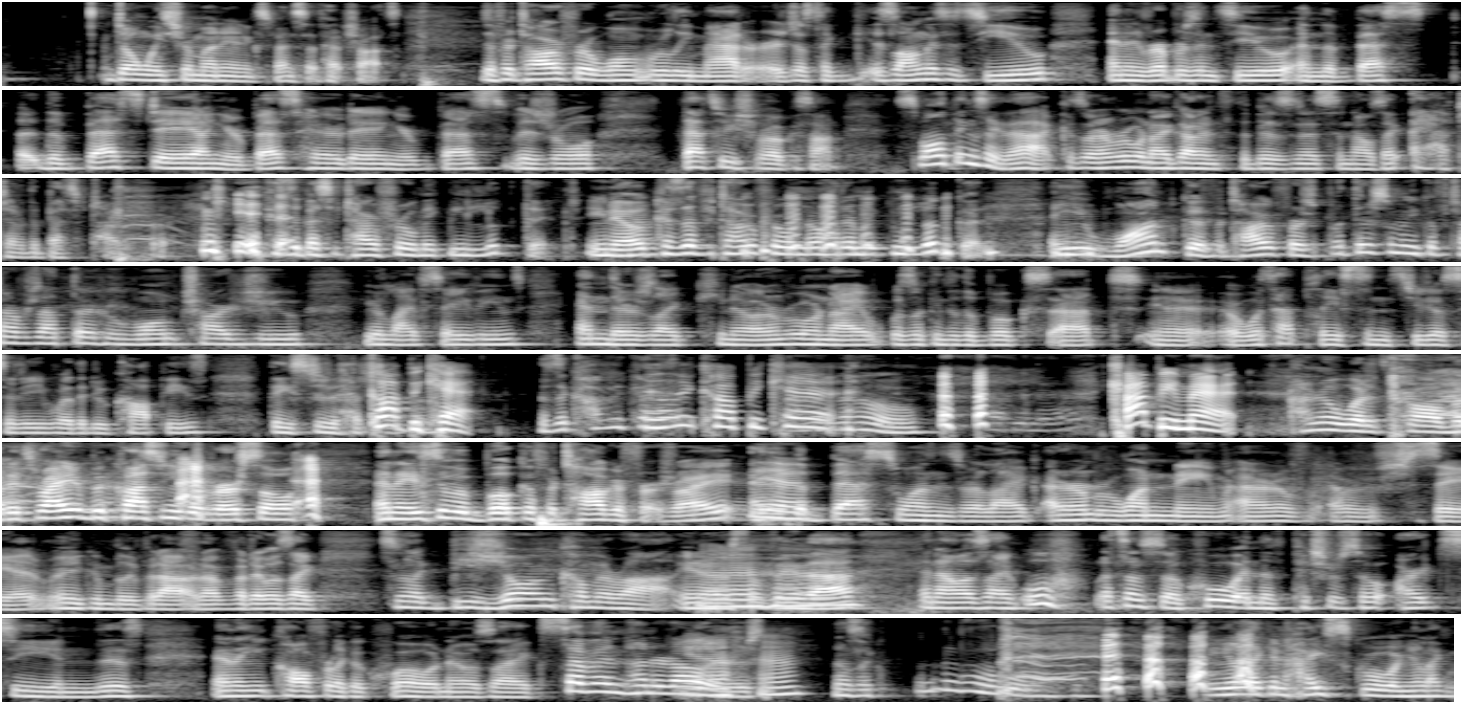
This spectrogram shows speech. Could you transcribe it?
Don't waste your money on expensive headshots. The photographer won't really matter. It's just like as long as it's you and it represents you and the best uh, the best day on your best hair day and your best visual that's what you should focus on. Small things like that. Because I remember when I got into the business and I was like, I have to have the best photographer. Because the best photographer will make me look good, you know? Because the photographer will know how to make me look good. And you mm-hmm. want good photographers, but there's so many good photographers out there who won't charge you your life savings. And there's like, you know, I remember when I was looking through the books at, you know, uh, what's that place in Studio City where they do copies? They used to do. Copycat. Is it copycat? Is it copycat? No. copy mat. I don't know what it's called, but it's right across from Universal. And I used to have a book of photographers, right? And Yeah. the best ones were like, I remember one name. I don't know if I should say it. Maybe you can bleep it out. or not, But it was like something like Bijon Camera, you know, something like that. Mm-hmm. And I was like, ooh, that sounds so cool. And the picture was so artsy and this. And then you call for like a quote, and it was like seven hundred dollars. Yeah. And I was like, ooh. and you're like in high school, and you're like,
